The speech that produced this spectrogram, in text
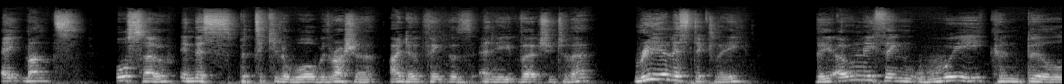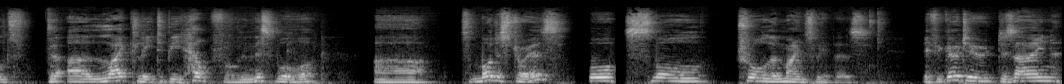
eight months. Also, in this particular war with Russia, I don't think there's any virtue to that. Realistically, the only thing we can build that are likely to be helpful in this war are some more destroyers or small trawler minesweepers. If you go to design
